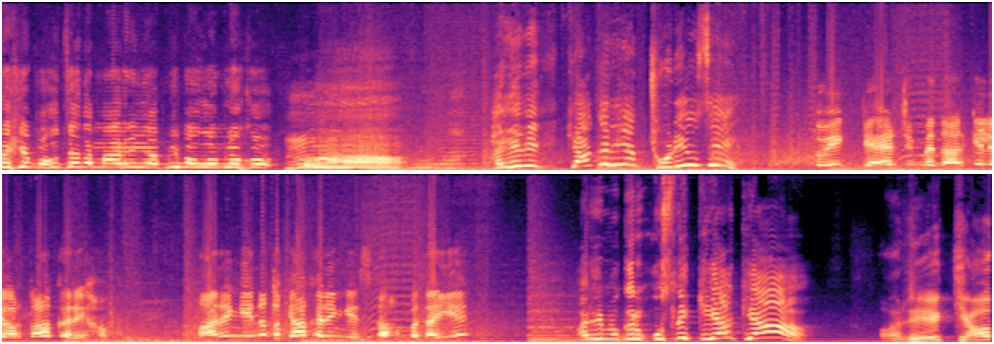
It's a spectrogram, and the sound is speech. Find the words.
देखिए बहुत ज़्यादा मार रही है आपकी बहू हम लोग को। अरे अरे क्या करिए आप? छोड़िए उसे। तो एक गैर जिम्मेदार के लिए और क्या करें हम? मारेंगे ना तो क्या करेंगे इसका? हम बताइए। अरे मगर उसने किया क्या? अरे क्या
